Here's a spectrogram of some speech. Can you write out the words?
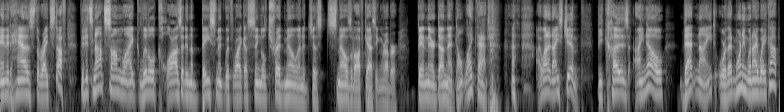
and it has the right stuff. That it's not some like little closet in the basement with like a single treadmill and it just smells of off gassing rubber. Been there, done that. Don't like that. I want a nice gym because I know that night or that morning when I wake up,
